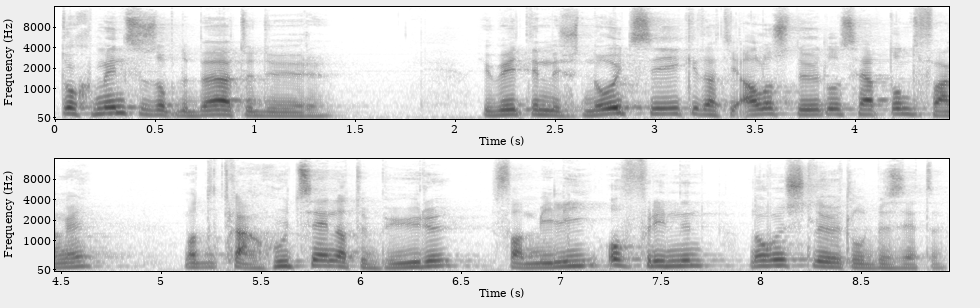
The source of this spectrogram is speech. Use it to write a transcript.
Toch minstens op de buitendeuren. Je weet immers nooit zeker dat je alle sleutels hebt ontvangen, want het kan goed zijn dat de buren, familie of vrienden nog een sleutel bezitten.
